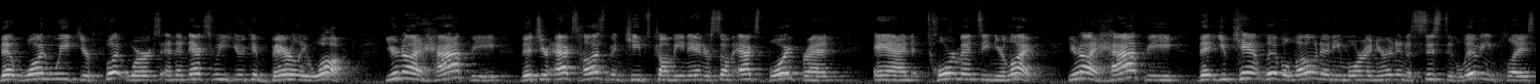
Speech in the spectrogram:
that one week your foot works and the next week you can barely walk. You're not happy that your ex husband keeps coming in or some ex boyfriend and tormenting your life. You're not happy that you can't live alone anymore and you're in an assisted living place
